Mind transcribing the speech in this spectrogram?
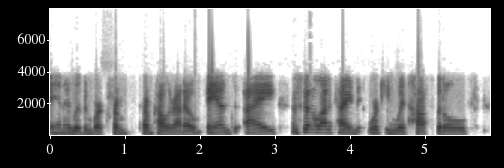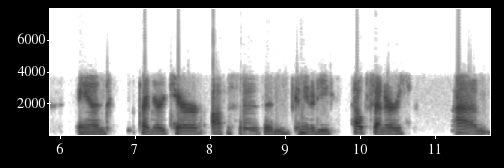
and I live and work from, from Colorado. And I have spent a lot of time working with hospitals and primary care offices and community health centers um,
